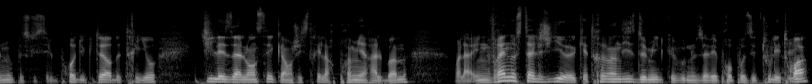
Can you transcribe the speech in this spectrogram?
nous, parce que c'est le producteur de Trio qui les a lancés, qui a enregistré leur premier album. Voilà, une vraie nostalgie 90-2000 euh, que vous nous avez proposé tous les trois.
